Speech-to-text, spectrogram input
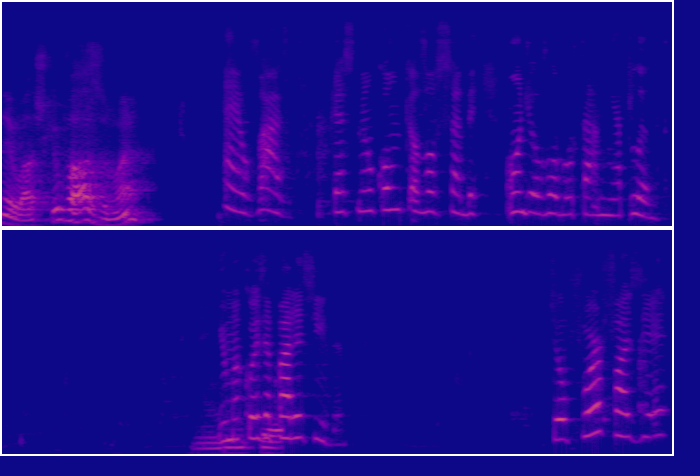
Eu acho que o vaso, não é? É, o vaso. Porque senão como que eu vou saber onde eu vou botar a minha planta? Hum, e uma hum, coisa parecida. Se eu for fazer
